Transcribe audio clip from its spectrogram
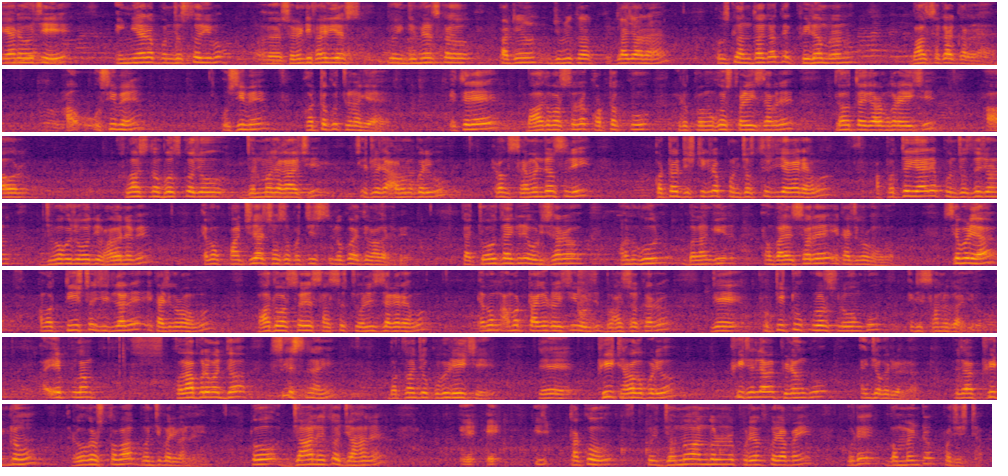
यार हूँ इंडिया पंचस्तरी सेवेंटी फाइव इयर्स जो इंडिपेंडेंस का पार्टीन जुबली किया जा रहा है उसके अंतर्गत एक फ्रीडम रन भारत सरकार कर रहा है और उसी में उसी में कटक को चुना गया है इतने भारतवर्ष कटक को एक प्रमुख स्थल हिसाब से देह तय कर और सुभाष चंद्र बोस को जो जन्म जगह अच्छे से आरंभ करूँ और साइमेंटसली कटक डिस्ट्रिक्टर पंचस्तरी जगह हम প্রত্যেক জায়গায় পঞ্চাশি জন যুবক যুবতী ভাগ নেবে এবং পাঁচ হাজার ছশো পঁচিশ লোক এতে ভাগ নেবে তা চৌদ তারিখে ଓଡ଼ିଶାର ଅନୁଗୁଳ ବଲାଙ୍ଗୀର ଏବଂ ବାଲେଶ୍ୱରରେ ଏ କାର୍ଯ୍ୟକ୍ରମ ହେବ ସେଭଳିଆ ଆମ ତିରିଶଟା ଜିଲ୍ଲାରେ ଏ କାର୍ଯ୍ୟକ୍ରମ ହେବ ଭାରତବର୍ଷରେ ସାତଶହ ଚଉରାଳିଶ ଜାଗାରେ ହେବ ଏବଂ ଆମର ଟାର୍ଗେଟ୍ ରହିଛି ଭାରତ ସରକାରର ଯେ ଫୋର୍ଟି ଟୁ କ୍ରୋର୍ସ ଲୋକଙ୍କୁ ଏଠି ସାମିଲ କରାଯିବ ଏ ପ୍ରୋଗ୍ରାମ କଲା ପରେ ମଧ୍ୟ ଶେଷ ନାହିଁ ବର୍ତ୍ତମାନ ଯେଉଁ କୋଭିଡ଼ ହେଇଛି ଯେ ଫିଟ୍ ହେବାକୁ ପଡ଼ିବ ଫିଟ୍ ହେଲେ ଆମେ ପିଢ଼ଙ୍କୁ ଏନ୍ଜୟ କରିପାରିବା ଯଦି ଆମେ ଫିଟ୍ ନହଉ ରୋଗଗ୍ରସ୍ତ ହେବା ବଞ୍ଚିପାରିବା ନାହିଁ ତ ଯାହା ଜାହାନ ହେତ ଜାହାନ ତାକୁ ଜନ ଆନ୍ଦୋଳନରେ ପରିଣତ କରିବା ପାଇଁ ଗୋଟେ ଗଭର୍ଣ୍ଣମେଣ୍ଟର ପ୍ରଚେଷ୍ଟା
